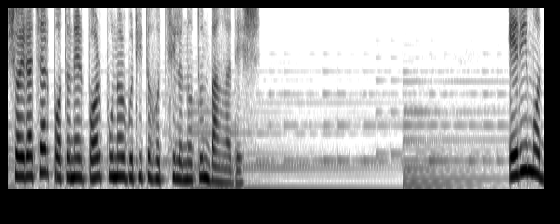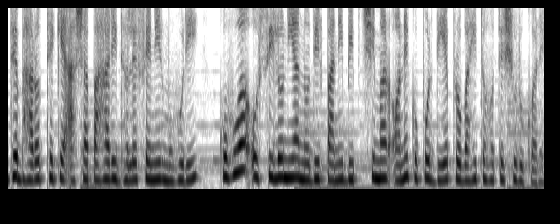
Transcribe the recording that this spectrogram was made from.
স্বৈরাচার পতনের পর পুনর্গঠিত হচ্ছিল নতুন বাংলাদেশ। এরই মধ্যে ভারত থেকে আসা পাহাড়ি ঢলে ফেনীর মুহুরি, কহুয়া ও সিলোনিয়া নদীর পানি বিপসীমার অনেক উপর দিয়ে প্রবাহিত হতে শুরু করে।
